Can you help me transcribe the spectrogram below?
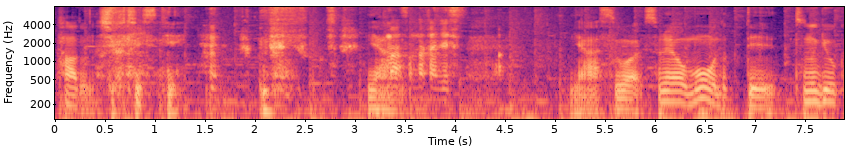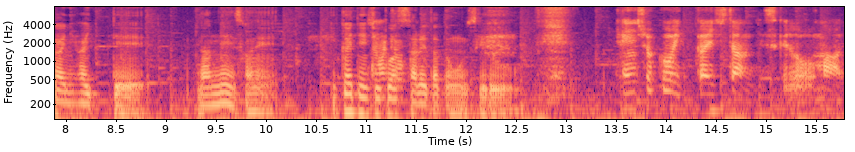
ハードな仕事ですね。いや、まあそんな感じです。いやすごい。それはもうだってその業界に入って何年ですかね。一回転職はされたと思うんですけど転職を1回したんですけどまあ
